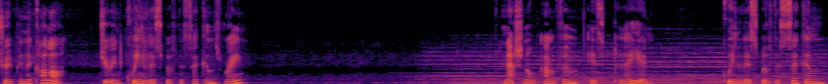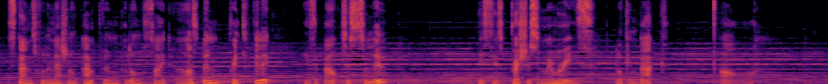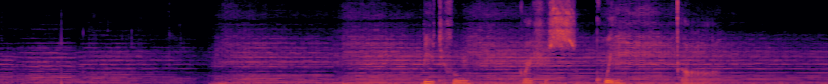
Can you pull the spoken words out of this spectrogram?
trooping the colour during Queen Elizabeth II's reign. National anthem is playing. Queen Elizabeth II stands for the national anthem alongside her husband, Prince Philip. He's about to salute. This is Precious Memories, looking back. Ah. Beautiful, gracious Queen. Ah.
